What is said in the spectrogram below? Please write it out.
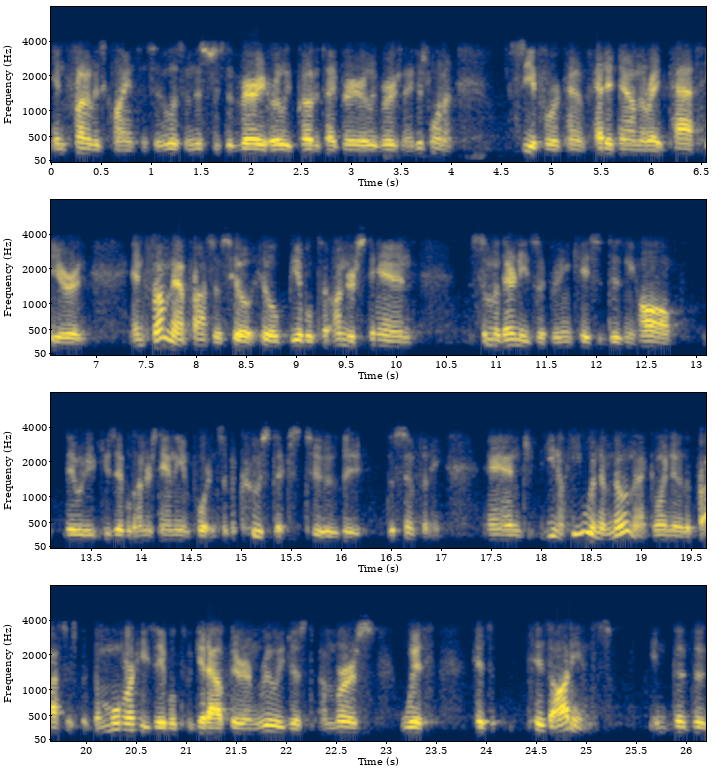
in front of his clients and says, "Listen, this is just a very early prototype, very early version. I just want to see if we're kind of headed down the right path here." And and from that process, he'll he'll be able to understand some of their needs. Like in the case of Disney Hall, they were, he was able to understand the importance of acoustics to the the symphony. And you know, he wouldn't have known that going into the process. But the more he's able to get out there and really just immerse with his his audience, the the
